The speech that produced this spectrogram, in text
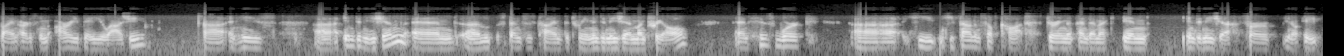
by an artist named Ari Bayuaji, uh, and he's uh, Indonesian and uh, spends his time between Indonesia and Montreal. And his work, uh, he he found himself caught during the pandemic in Indonesia for you know eight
